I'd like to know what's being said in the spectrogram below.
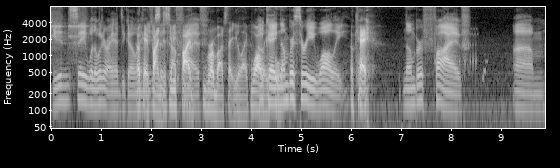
You didn't say what order I had to go in. Okay, You fine. said Just give me top five, robots that you like. WALL-E. Okay, cool. number three, WALL-E. Okay. Number five, um,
